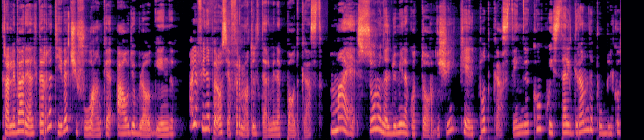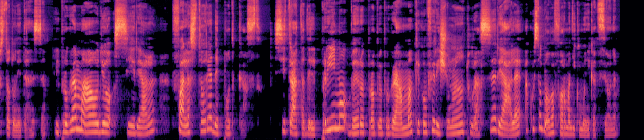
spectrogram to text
Tra le varie alternative ci fu anche audioblogging. Alla fine però si è affermato il termine podcast, ma è solo nel 2014 che il podcasting conquista il grande pubblico statunitense. Il programma audio Serial fa la storia dei podcast si tratta del primo vero e proprio programma che conferisce una natura seriale a questa nuova forma di comunicazione.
